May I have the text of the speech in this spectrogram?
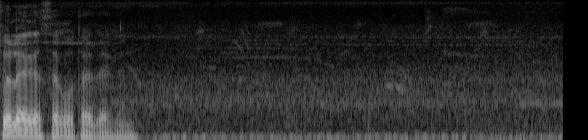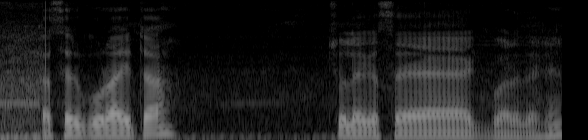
চলে গেছে কোথায় দেখেন? গাছের গোড়া এটা চলে গেছে একবার দেখেন।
